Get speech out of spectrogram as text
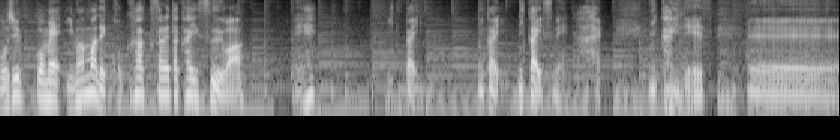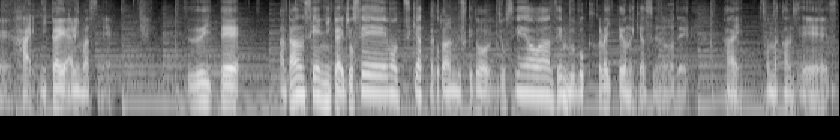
50個目。今まで告白された回数は？え？1回。2回2回ですね。はい。2回です。えーはい。2回ありますね。続いてあ男性2回。女性も付き合ったことあるんですけど女性は全部僕から言ったような気がするのではい。そんな感じです。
